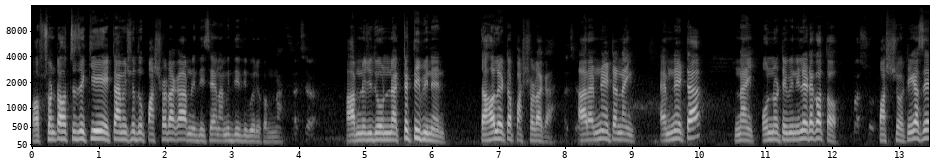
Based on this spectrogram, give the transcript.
অপশনটা হচ্ছে যে কি এটা আমি শুধু পাঁচশো টাকা আপনি দিয়েছেন আমি দিয়ে দিব এরকম না। আচ্ছা। আপনি যদি অন্য একটা টিভি নেন তাহলে এটা পাঁচশো টাকা। আর এমনি এটা নাই এমনি এটা নাই অন্য টিভি নিলে এটা কত? পাঁচশো ঠিক আছে?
